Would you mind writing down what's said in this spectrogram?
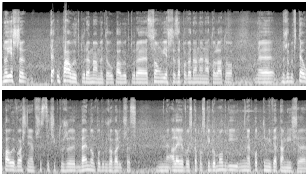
no jeszcze te upały, które mamy, te upały, które są jeszcze zapowiadane na to lato, żeby w te upały właśnie wszyscy ci, którzy będą podróżowali przez m, Aleje Wojska Polskiego, mogli m, pod tymi wiatami się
